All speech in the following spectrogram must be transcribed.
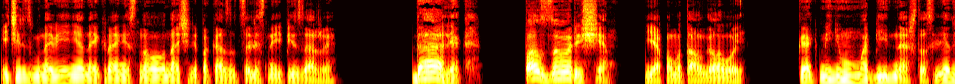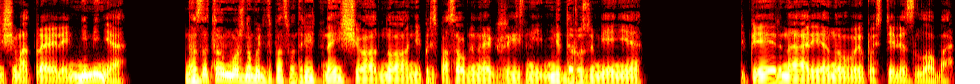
и через мгновение на экране снова начали показываться лесные пейзажи. «Да, Олег, позорище!» — я помотал головой. «Как минимум обидно, что следующим отправили не меня. Но зато можно будет посмотреть на еще одно неприспособленное к жизни недоразумение. Теперь на арену выпустили злоба.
